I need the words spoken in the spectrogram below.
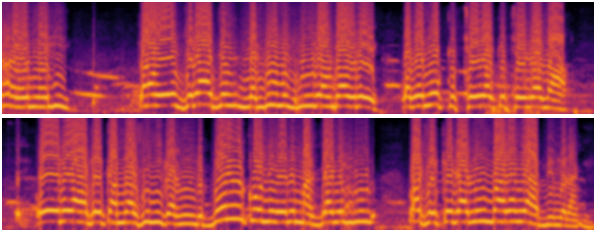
ਉਹ ਨਹੀਂ ਹੈਗੀ। ਤਾਂ ਉਹ ਜਿਹੜਾ ਅੱਜ ਲੰਡੂ ਮਜ਼ਦੂਰ ਆਉਂਦਾ ਉਰੇ ਪਤਾ ਨਹੀਂ ਉਹ ਕਿੱਥੇ ਦਾ ਕਿੱਥੇ ਦਾ ਨਾ। ਉਹ ਉਰੇ ਆ ਕੇ ਕੰਮ ਅਸੀਂ ਨਹੀਂ ਕਰਨ ਦਿੰਦੇ। ਬਿਲਕੁਲ ਨਹੀਂ ਕਹਿੰਦੇ ਮਰ ਜਾਣਗੇ ਜ਼ਰੂਰ। ਪਰ ਠੇਕੇਦਾਰ ਨੂੰ ਮਾਰਾਂਗੇ ਆਪ ਵੀ ਮਰਾਂਗੇ।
